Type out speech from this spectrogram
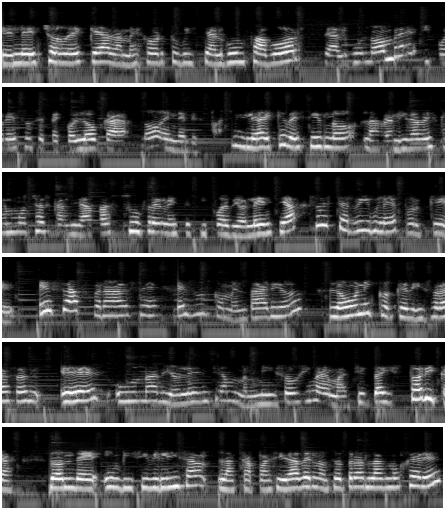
el hecho de que a lo mejor tuviste algún favor de algún hombre y por eso se te coloca ¿no? en el espacio. Y le hay que decirlo, la realidad es que muchas candidatas sufren este tipo de violencia. Eso es terrible porque esa frase, esos comentarios, lo único que disfrazan es una violencia misógina y machista histórica donde invisibilizan la capacidad de nosotras las mujeres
